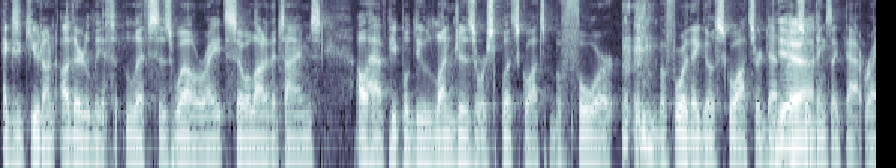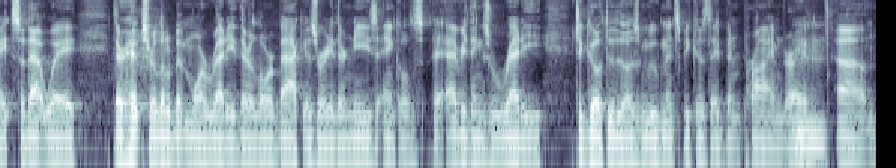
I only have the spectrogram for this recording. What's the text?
execute on other lift, lifts as well, right? So a lot of the times. I'll have people do lunges or split squats before before they go squats or deadlifts or things like that, right? So that way their hips are a little bit more ready, their lower back is ready, their knees, ankles, everything's ready to go through those movements because they've been primed, right? Um,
